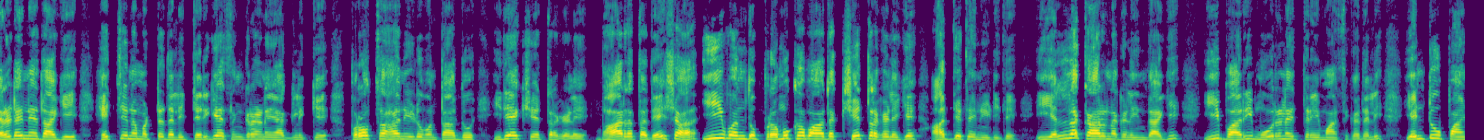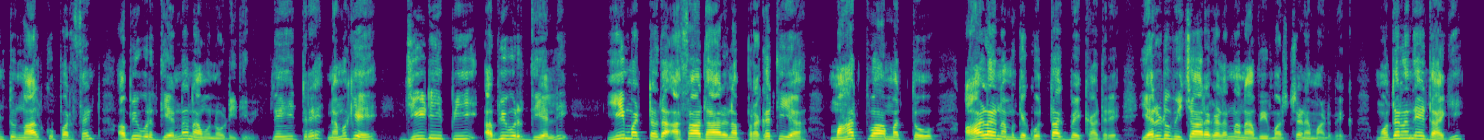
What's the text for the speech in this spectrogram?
ಎರಡನೇದಾಗಿ ಹೆಚ್ಚಿನ ಮಟ್ಟದಲ್ಲಿ ತೆರಿಗೆ ಸಂಗ್ರಹಣೆಯಾಗಲಿಕ್ಕೆ ಪ್ರೋತ್ಸಾಹ ನೀಡುವಂತಹದ್ದು ಇದೇ ಕ್ಷೇತ್ರಗಳೇ. ಭಾರತ ದೇಶ ಈ ಒಂದು ಪ್ರಮುಖವಾದ ಕ್ಷೇತ್ರಗಳಿಗೆ ಆದ್ಯತೆ ನೀಡಿದೆ. ಈ ಎಲ್ಲ ಕಾರಣಗಳಿಂದಾಗಿ ಈ ಬಾರಿ ಮೂರನೇ ತ್ರೈಮಾಸಿಕದಲ್ಲಿ ಎಂಟು ಪಾಯಿಂಟ್ ನಾಲ್ಕು ಪರ್ಸೆಂಟ್ ಅಭಿವೃದ್ಧಿಯನ್ನು ನಾವು ನೋಡಿದ್ದೀವಿ. ಸ್ನೇಹಿತರೆ, ನಮಗೆ ಜಿ ಡಿ ಪಿ ಅಭಿವೃದ್ಧಿಯಲ್ಲಿ ಈ ಮಟ್ಟದ ಅಸಾಧಾರಣ ಪ್ರಗತಿಯ ಮಹತ್ವ ಮತ್ತು ಆಳ ನಮಗೆ ಗೊತ್ತಾಗಬೇಕಾದರೆ ಎರಡು ವಿಚಾರಗಳನ್ನು ನಾವು ವಿಮರ್ಶನೆ ಮಾಡಬೇಕು. ಮೊದಲನೇದಾಗಿ,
